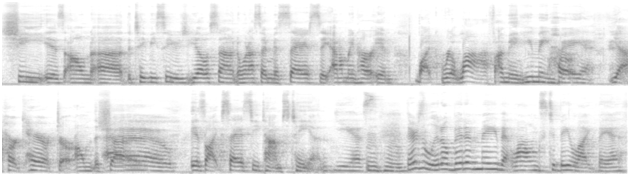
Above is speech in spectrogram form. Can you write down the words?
She is on uh, the TV series Yellowstone. And when I say Miss Sassy, I don't mean her in like real life. I mean You mean her. Beth. Yeah, her character on the show Oh. is like Sassy times ten. Yes. Mm-hmm. There's a little bit of me that longs to be like Beth.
